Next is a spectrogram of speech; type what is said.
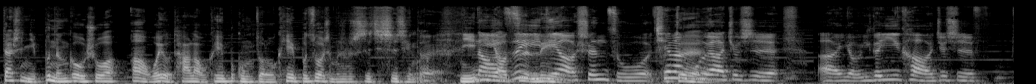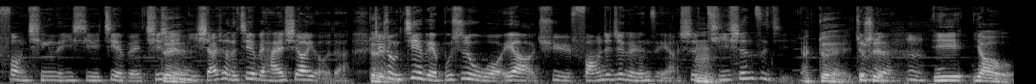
但是你不能够说啊，我有他了，我可以不工作了，我可以不做什么什么事事情了对。你一定要脑子一。定要深足，千万不要就是呃有一个依靠，就是放轻的一些戒备。其实你小小的戒备还是要有的。这种戒备不是我要去防着这个人怎样，是嗯提升自己。啊，对，就是嗯一要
